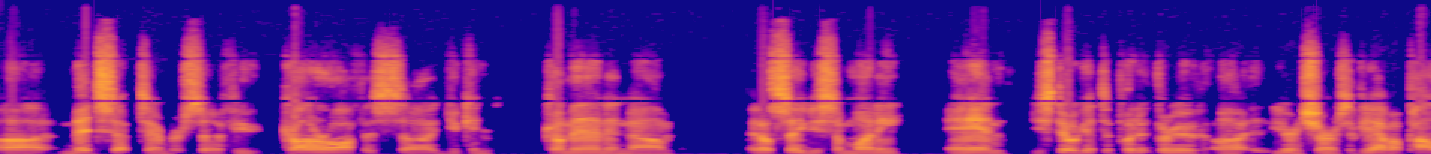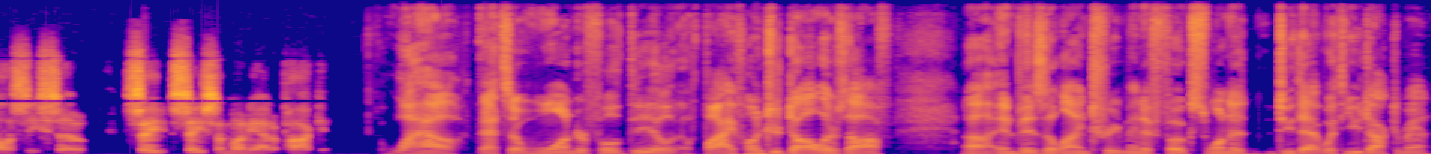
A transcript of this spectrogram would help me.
uh, mid September. So if you call our office, uh, you can come in and um, it'll save you some money, and you still get to put it through uh, your insurance if you have a policy. So save save some money out of pocket. Wow, that's a wonderful deal. Five hundred dollars off uh, Invisalign treatment. If folks want to do that with you, Doctor Mann.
